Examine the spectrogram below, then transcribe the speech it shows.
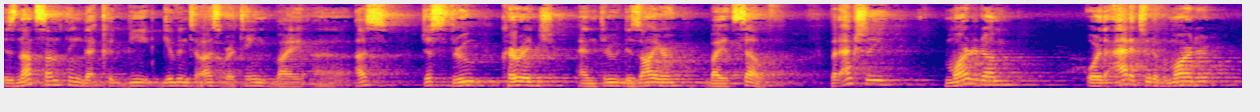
is not something that could be given to us or attained by uh, us just through courage and through desire by itself. But actually, martyrdom or the attitude of a martyr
